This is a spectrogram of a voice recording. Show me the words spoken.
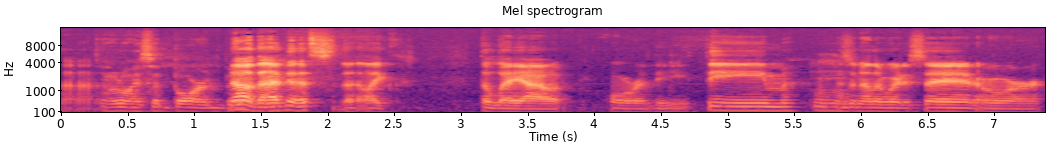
Uh, I don't know. why I said board. But no, that, that's the, like the layout or the theme Mhm. is another way to say it, or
